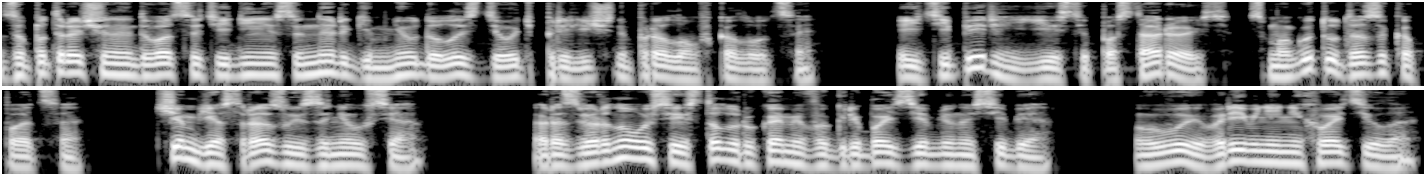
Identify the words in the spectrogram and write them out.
За потраченные 20 единиц энергии мне удалось сделать приличный пролом в колодце, и теперь, если постараюсь, смогу туда закопаться, чем я сразу и занялся. Развернулся и стал руками выгребать землю на себя. Увы, времени не хватило.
